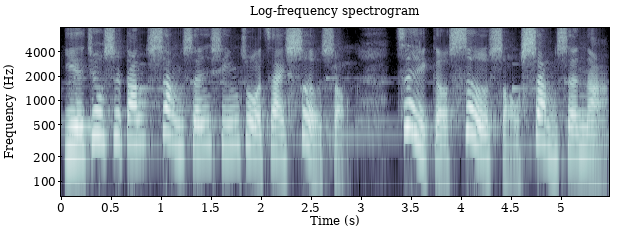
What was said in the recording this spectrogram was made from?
也就是当上升星座在射手。这个射手上升啊，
